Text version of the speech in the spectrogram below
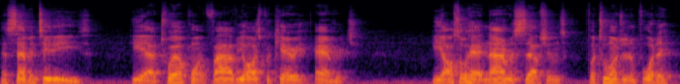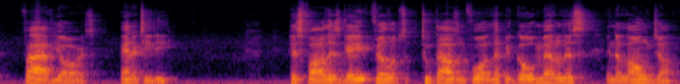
and seven TDs. He had 12.5 yards per carry average. He also had nine receptions for 245 yards and a TD. His father is Gabe Phillips, 2004 Olympic gold medalist in the long jump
